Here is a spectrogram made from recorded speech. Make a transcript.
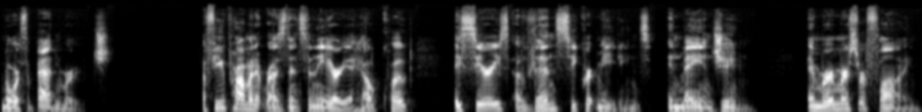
north of Baton Rouge. A few prominent residents in the area held, quote, a series of then secret meetings in May and June, and rumors were flying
